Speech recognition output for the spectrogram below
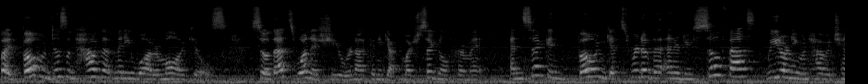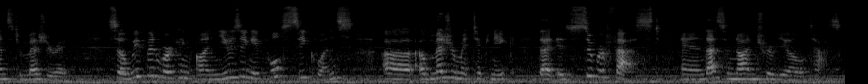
But bone doesn't have that many water molecules, so that's one issue, we're not going to get much signal from it. And second, bone gets rid of that energy so fast we don't even have a chance to measure it. So we've been working on using a pulse sequence, uh, a measurement technique that is super fast, and that's a non-trivial task.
